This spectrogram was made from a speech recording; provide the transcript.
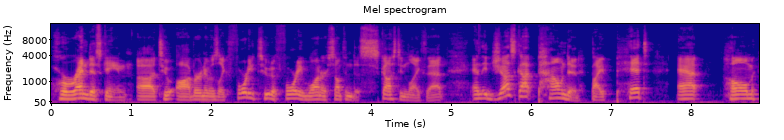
horrendous game uh, to Auburn. It was like 42 to 41 or something disgusting like that. And they just got pounded by Pitt at home.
